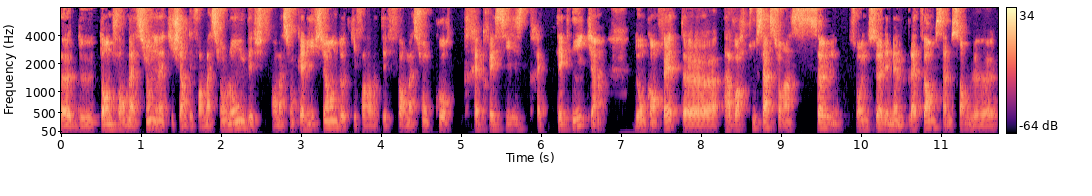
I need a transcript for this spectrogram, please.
euh, de temps de formation. Il y en a qui chargent des formations longues, des formations qualifiantes, d'autres qui font des formations courtes, très précises, très techniques. Donc, en fait, euh, avoir tout ça sur, une seule et même plateforme, ça me semble,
